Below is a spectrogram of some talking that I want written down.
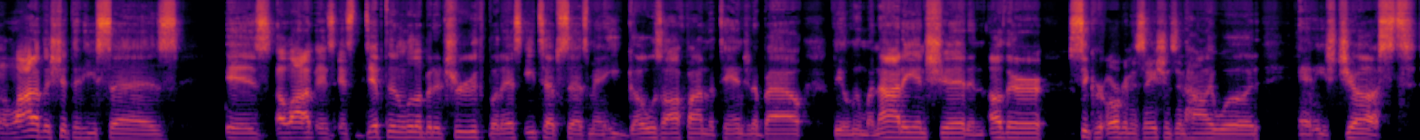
a lot of the shit that he says is a lot of it's, it's dipped in a little bit of truth, but as Etep says, man, he goes off on the tangent about the Illuminati and shit and other secret organizations in Hollywood, and he's just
